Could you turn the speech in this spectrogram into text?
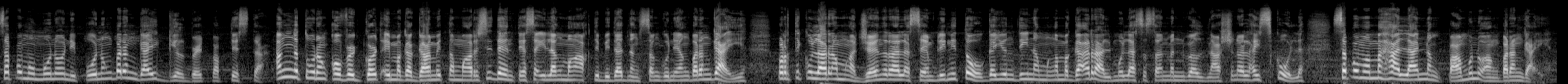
sa pamumuno ni punong barangay Gilbert Baptista. Ang naturang covered court ay magagamit ng mga residente sa ilang mga aktibidad ng sangguniang barangay, partikular ang mga General Assembly nito, gayon din ang mga mag-aaral mula sa San Manuel National High School sa pamamahala ng pamunuang barangay.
